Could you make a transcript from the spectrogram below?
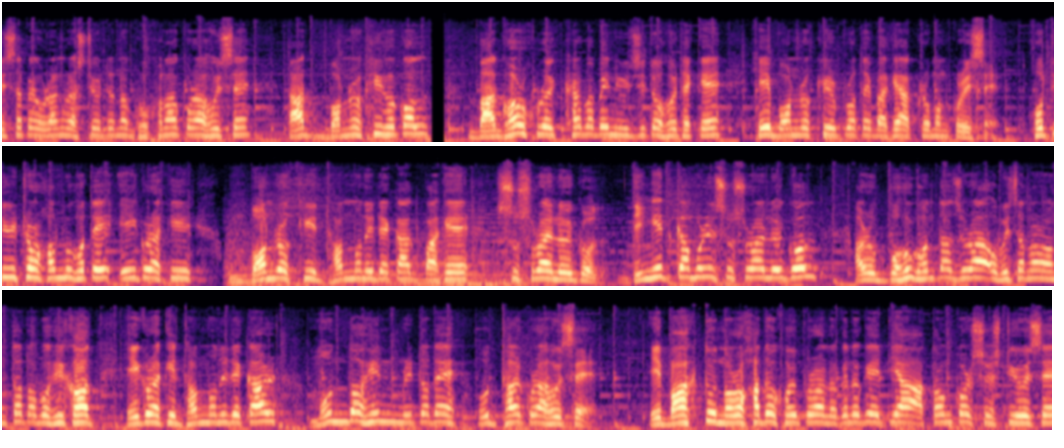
হিচাপে ওৰাং ৰাষ্ট্ৰীয় উদ্যানক ঘোষণা কৰা হৈছে। তাত বনৰক্ষীসকল বাঘৰ সুৰক্ষাৰ বাবে নিয়োজিত হৈ থাকে সেই বনৰক্ষীৰ ওপৰতে বাঘে আক্ৰমণ কৰিছে। সতীৰ্থৰ সন্মুখতে এইগৰাকী বনৰক্ষী ধনমণি ডেকাক বাঘে চোচৰাই লৈ গ'ল। ডিঙিত কামুৰি চোচৰাই লৈ গ'ল আৰু বহু ঘণ্টাজোৰা অভিযানৰ অন্তত অৱশেষত এইগৰাকী ধনমণি ডেকাৰ মুণ্ডহীন মৃতদেহ উদ্ধাৰ কৰা হৈছে। এই বাঘটো নৰসাধক হৈ পৰাৰ লগে লগে এতিয়া আতংকৰ সৃষ্টি হৈছে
